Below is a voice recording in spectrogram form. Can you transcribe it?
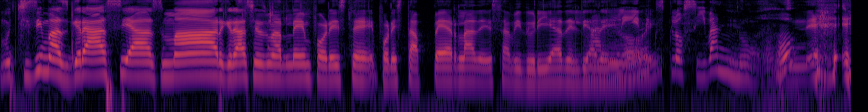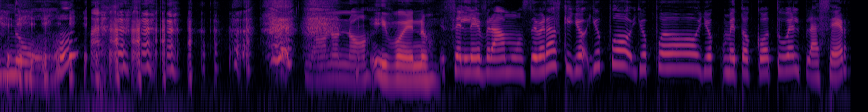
Muchísimas gracias, Mar. Gracias, Marlene, por este, por esta perla de sabiduría del día de Marlene, hoy. explosiva, no. No. No, no, no. Y bueno, Celebramos, de veras que yo, yo puedo, yo puedo, yo me tocó, tuve el placer,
